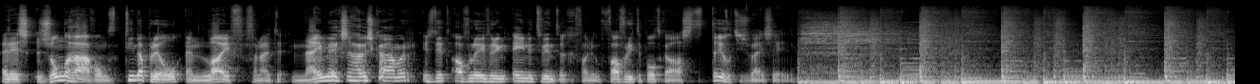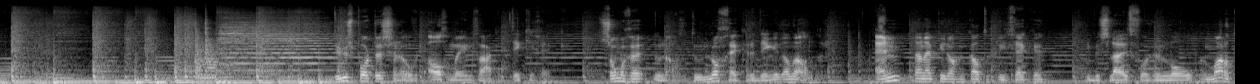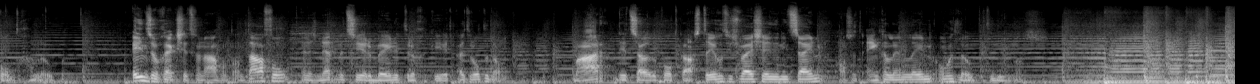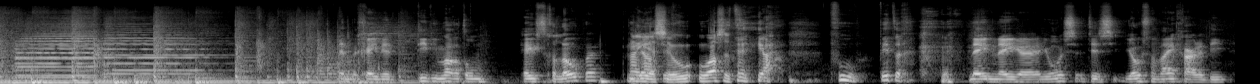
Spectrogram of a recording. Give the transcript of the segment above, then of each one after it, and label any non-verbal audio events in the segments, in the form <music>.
Het is zondagavond 10 april en live vanuit de Nijmeegse huiskamer is dit aflevering 21 van uw favoriete podcast Tegeltjeswijsheden. Duursporters zijn over het algemeen vaak een tikje gek. Sommigen doen af en toe nog gekkere dingen dan de anderen. En dan heb je nog een categorie gekken die besluit voor hun lol een marathon te gaan lopen. Eén zo gek zit vanavond aan tafel en is net met zere benen teruggekeerd uit Rotterdam. Maar dit zou de podcast Tegeltjeswijsheden niet zijn als het enkel en alleen om het lopen te doen was. En degene die die marathon heeft gelopen... die Nou Jesse, zich- hoe, hoe was het? <laughs> ja, poeh, pittig. <laughs> Nee, nee eh, jongens. Het is Joost van Wijngaarden die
